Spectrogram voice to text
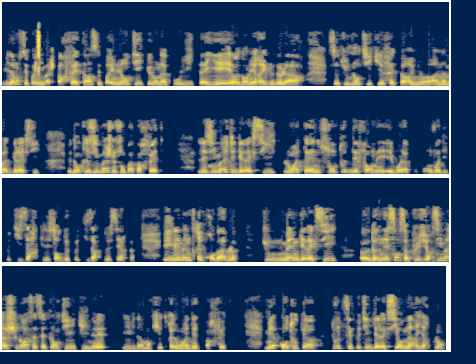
Évidemment, c'est pas une image parfaite, hein, c'est pas une lentille que l'on a polie, taillée euh, dans les règles de l'art. C'est une lentille qui est faite par un amas de galaxies. Et donc les images ne sont pas parfaites. Les images des galaxies lointaines sont toutes déformées et voilà pourquoi on voit des petits arcs, des sortes de petits arcs de cercle. Et il est même très probable qu'une même galaxie euh, donne naissance à plusieurs images grâce à cette lentille qui n'est évidemment qui est très loin d'être parfaite. Mais en tout cas, toutes ces petites galaxies en arrière-plan,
